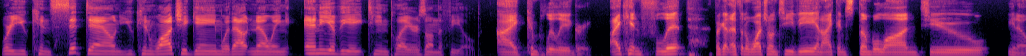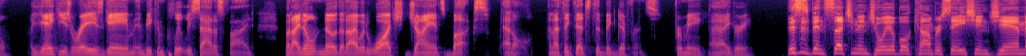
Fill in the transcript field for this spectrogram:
where you can sit down, you can watch a game without knowing any of the 18 players on the field. I completely agree. I can flip if I got nothing to watch on TV and I can stumble on to you know, a Yankees Rays game and be completely satisfied. But I don't know that I would watch Giants Bucks at all. And I think that's the big difference for me. I, agree. This has been such an enjoyable conversation, Jim.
